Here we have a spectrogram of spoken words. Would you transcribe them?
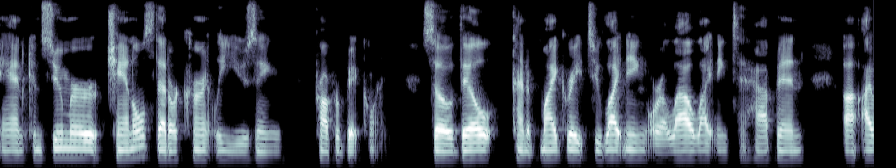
and consumer channels that are currently using proper Bitcoin. So they'll kind of migrate to Lightning or allow Lightning to happen uh, I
